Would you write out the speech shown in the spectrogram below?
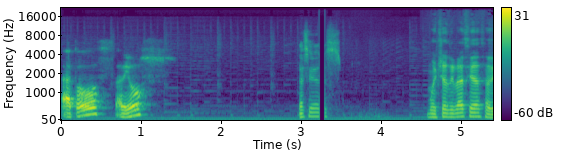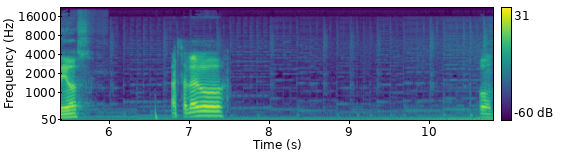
a todos, adiós. Gracias. Muchas gracias, adiós. Hasta luego. Boom.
